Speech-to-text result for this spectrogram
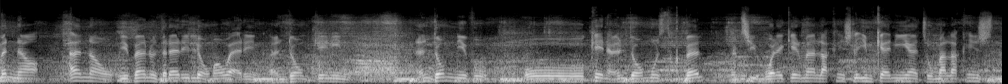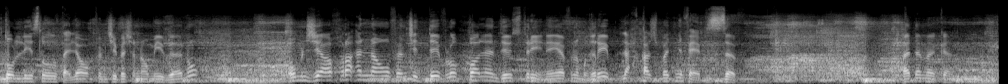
منها أنه يبانوا دراري اللي هما واعرين عندهم كاينين عندهم niveau وكاين عندهم مستقبل فهمتي؟ ولكن ما لاقينش الإمكانيات وما لاقينش الضوء اللي يسلط عليهم فهمتي؟ باش أنهم يبانوا. ومن جهة أخرى أنه فهمتي؟ développer l'industrie هنايا في المغرب لحقاش بغات تنفع بزاف. هذا ما كان.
